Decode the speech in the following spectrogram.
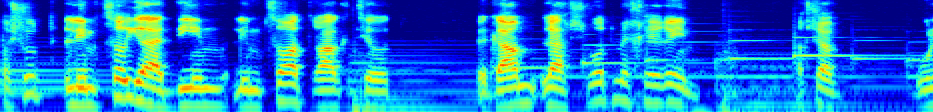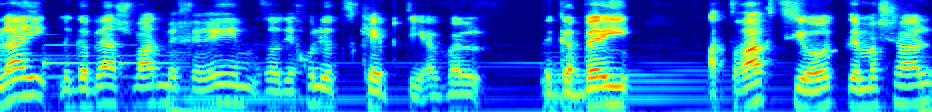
פשוט למצוא יעדים, למצוא אטרקציות וגם להשוות מחירים. עכשיו, אולי לגבי השוואת מחירים זה עוד יכול להיות סקפטי, אבל לגבי אטרקציות, למשל,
